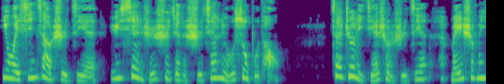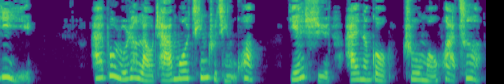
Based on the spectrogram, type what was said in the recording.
因为心象世界与现实世界的时间流速不同，在这里节省时间没什么意义，还不如让老茶摸清楚情况，也许还能够出谋划策。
